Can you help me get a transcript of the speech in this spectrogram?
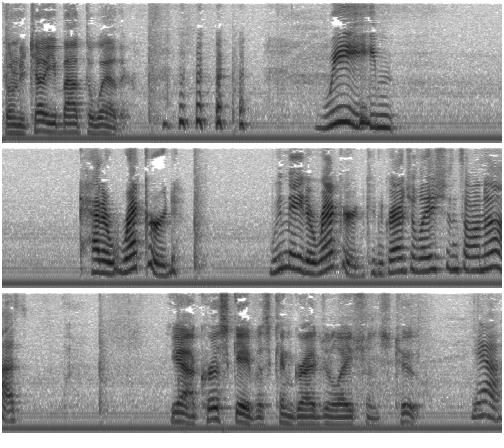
Going to tell you about the weather. We had a record. We made a record. Congratulations on us. Yeah, Chris gave us congratulations too. Yeah,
